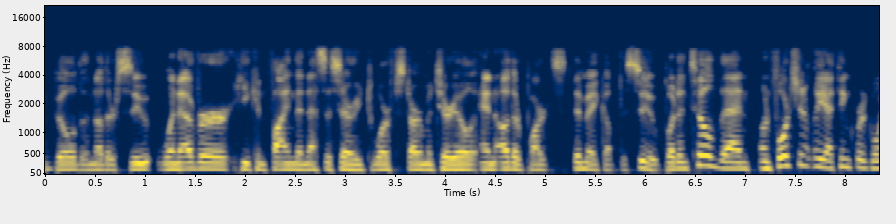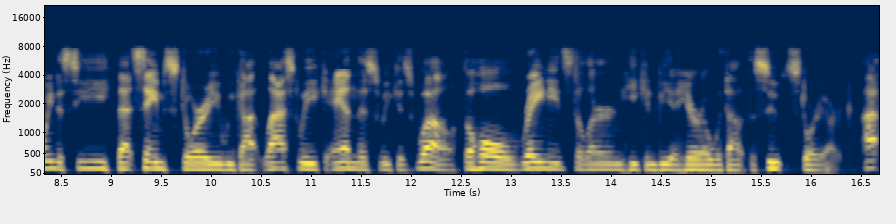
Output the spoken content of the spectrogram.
build another suit whenever he can find the necessary dwarf star material and other parts that make up the suit. But until then, unfortunately, I think we're going to see that same story we got last week and this week as well. The whole Ray needs to learn he can be a hero without the suit story arc. I,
